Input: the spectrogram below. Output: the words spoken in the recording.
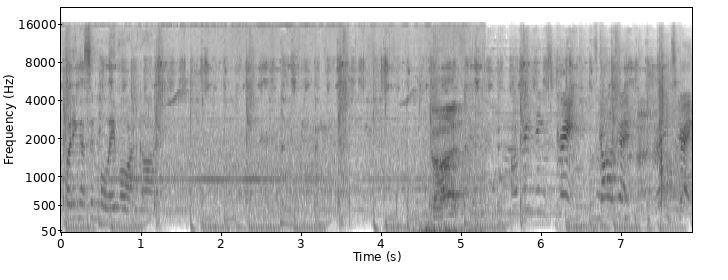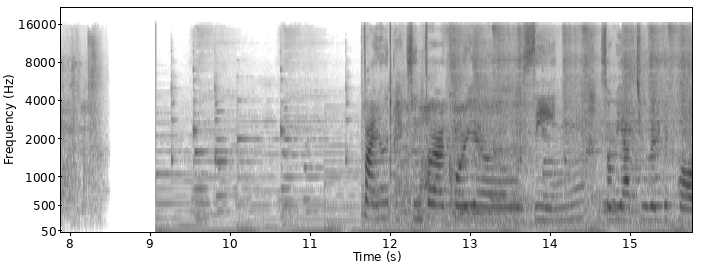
putting a simple label on God. Cut. Everything's great. It's going great. Everything's great. Finally practicing for our choreo scene. So we have two really good, well,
